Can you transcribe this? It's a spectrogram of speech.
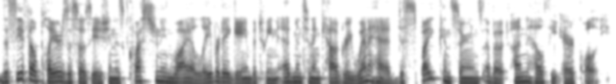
The CFL Players Association is questioning why a Labor Day game between Edmonton and Calgary went ahead despite concerns about unhealthy air quality.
